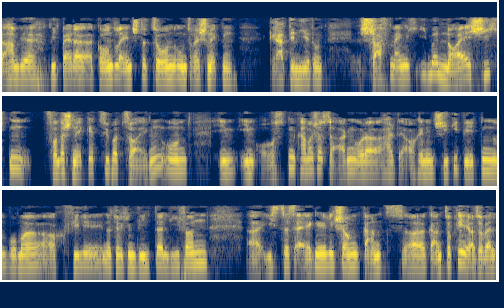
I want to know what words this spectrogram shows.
da haben wir mit bei der Gondel-Endstation unsere Schnecken gratiniert und schaffen eigentlich immer neue Schichten von der Schnecke zu überzeugen. Und im, im Osten kann man schon sagen, oder halt auch in den Skigebieten, wo wir auch viele natürlich im Winter liefern, äh, ist das eigentlich schon ganz, äh, ganz okay. Also weil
